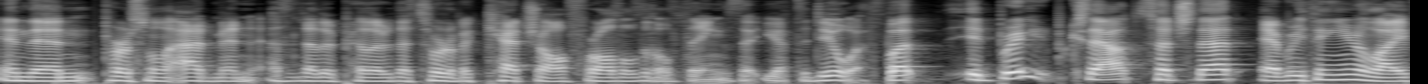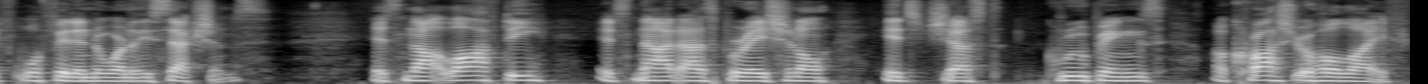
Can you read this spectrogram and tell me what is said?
and then personal admin as another pillar that's sort of a catch all for all the little things that you have to deal with. But it breaks out such that everything in your life will fit into one of these sections. It's not lofty, it's not aspirational, it's just groupings across your whole life,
